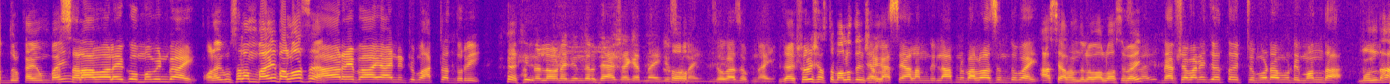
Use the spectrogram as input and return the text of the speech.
আব্দুল কাইম ভাই। আসসালামু আলাইকুম মমিন ভাই। ওয়ালাইকুম সালাম ভাই ভালো আছেন? আরে ভাই আইন একটু হাতটা ধরি। ধরে দেখা সাক্ষাৎ নাই কিছু নাই যোগাযোগ নাই। শরীর স্বাস্থ্য ভালো তো ঠিক ইনশাল্লাহ আছে আলহামদুলিল্লাহ। আপনি ভালো আছেন তো ভাই? আলহামদুলিল্লাহ ভালো আছে ভাই। ভাই, ব্যবসা বাণিজ্য তো একটু মোটামুটি মন্দা। মন্দা।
